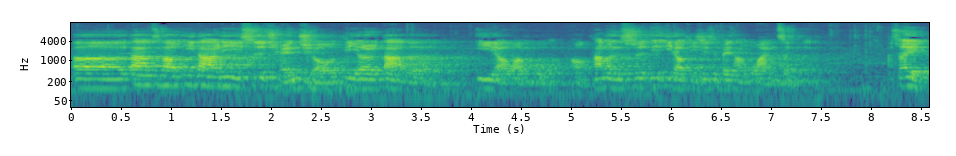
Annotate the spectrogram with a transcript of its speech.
呃，大家知道意大利是全球第二大的医疗王国哦，他们是医疗体系是非常完整的，所以。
